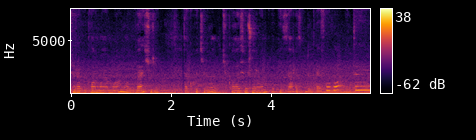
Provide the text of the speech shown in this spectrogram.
Вчора пекла моя мама ввечері. Так хотіла, дочекалася вже ранку і зараз буду кайфувати.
